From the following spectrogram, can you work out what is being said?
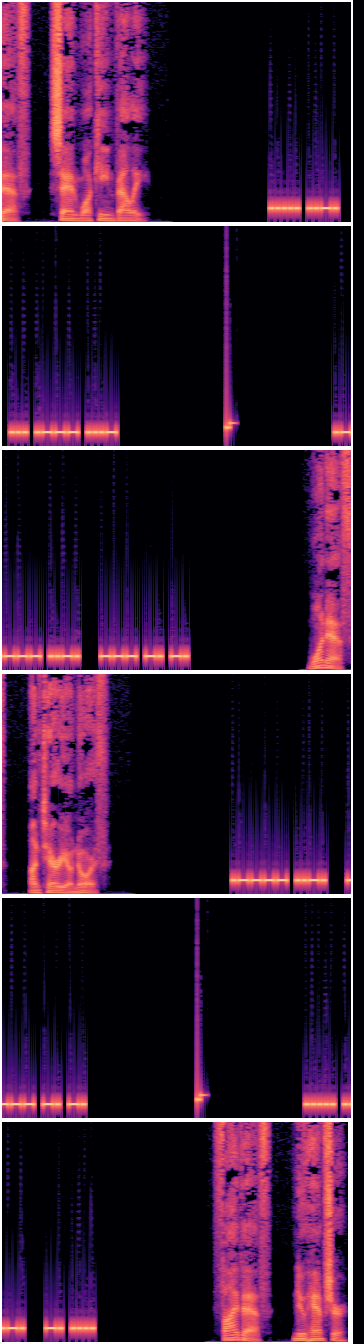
F, San Joaquin Valley. 1F, Ontario North. Five F, New Hampshire.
